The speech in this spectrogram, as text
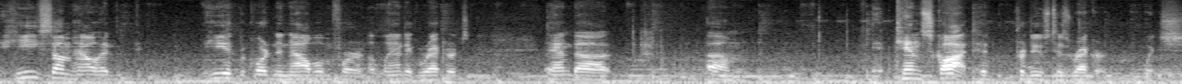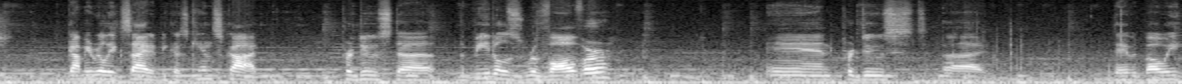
he somehow had he had recorded an album for Atlantic Records, and uh, um, Ken Scott had produced his record, which got me really excited because Ken Scott produced uh, the Beatles' Revolver and produced uh, David Bowie,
